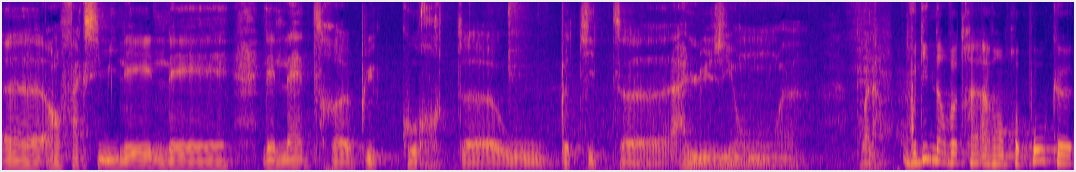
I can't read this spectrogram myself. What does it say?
euh, en facsimilé les, les lettres plus courtes euh, ou petites euh, allusions Voilà. Vous dites dans votre avant-propos que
